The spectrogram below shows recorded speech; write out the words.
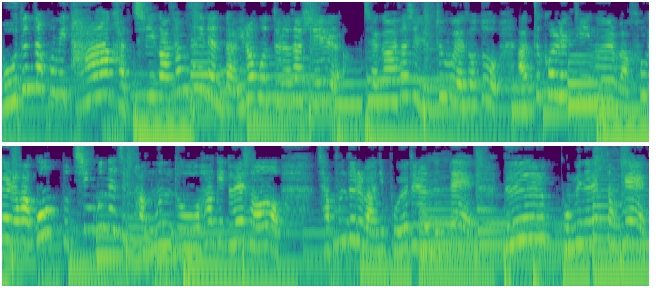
모든 작품이 다 가치가 상승이 된다. 이런 것들은 사실 제가 사실 유튜브에서도 아트 컬렉팅을 막 소개를 하고 또 친구네 집 방문도 하기도 해서 작품들을 많이 보여드렸는데 늘 고민을 했던 게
